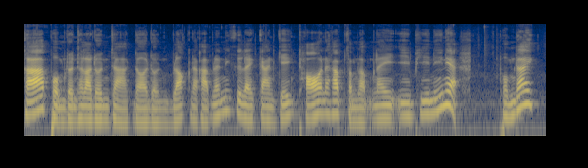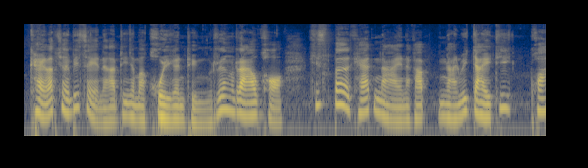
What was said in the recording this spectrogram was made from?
ดีครับ ผมดนทลาดนจากดอดนบล็อกนะครับ และนี่คือรายการ Geek Talk นะครับสำหรับใน EP นี้เนี่ย ผมได้แขกรับเชิญพิเศษนะครับ ที่จะมาคุยกันถึงเรื่องราวของ CRISPR Cas9 นะครับ งานวิจัยที่คว้า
